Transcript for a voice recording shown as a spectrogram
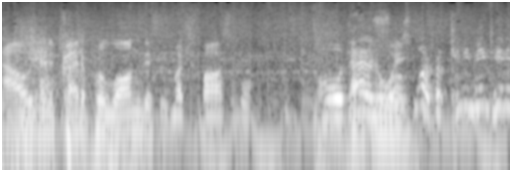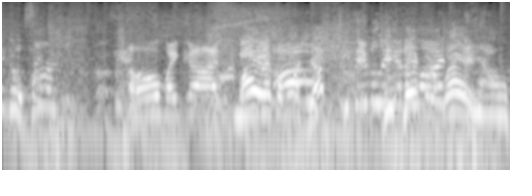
Ao is going to try to prolong this as much as possible. Oh, that is so smart, but can he maintain it though, Punch? Oh my god. Oh, that's a launch. Yep. He's able to He get gave a it launch. away. No.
